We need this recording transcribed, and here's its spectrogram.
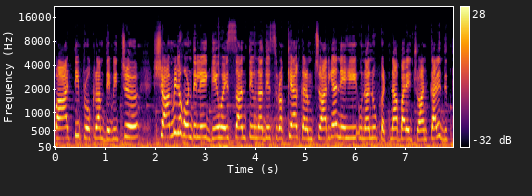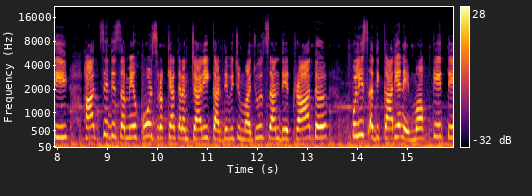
ਪਾਰਟੀ ਪ੍ਰੋਗਰਾਮ ਦੇ ਵਿੱਚ ਸ਼ਾਮਿਲ ਹੋਣ ਦੇ ਲਈ ਗਏ ਹੋਏ ਸਨ ਤੇ ਉਹਨਾਂ ਦੇ ਸੁਰੱਖਿਆ ਕਰਮਚਾਰੀਆਂ ਨੇ ਹੀ ਉਹਨਾਂ ਨੂੰ ਘਟਨਾ ਬਾਰੇ ਜਾਣਕਾਰੀ ਦਿੱਤੀ। ਹਾਦਸੇ ਦੇ ਸਮੇਂ ਹੋਰ ਸੁਰੱਖਿਆ ਕਰਮਚਾਰੀ ਘਰ ਦੇ ਵਿੱਚ ਮੌਜੂਦ ਸਨ। ਦੇ ਰਾਤ ਪੁਲਿਸ ਅਧਿਕਾਰੀਆਂ ਨੇ ਮੌਕੇ ਤੇ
